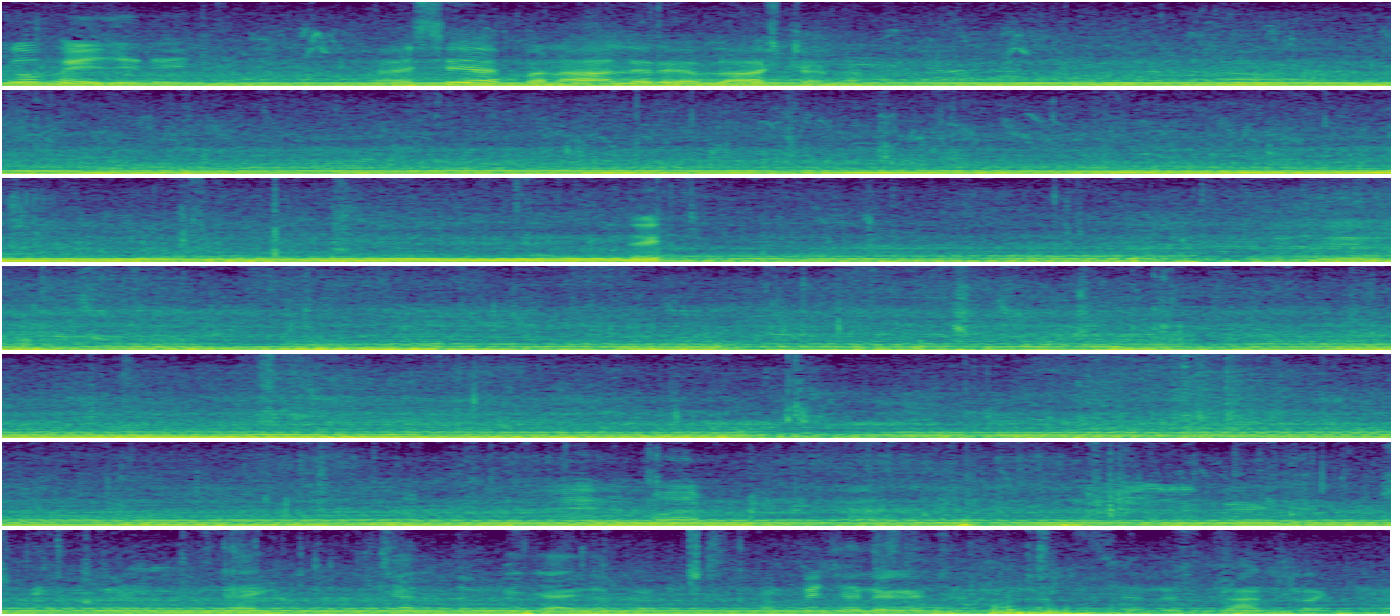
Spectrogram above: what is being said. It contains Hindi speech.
किसको भेज रही? ऐसे यार बना ले रहे अब लास्ट है ना। contract.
